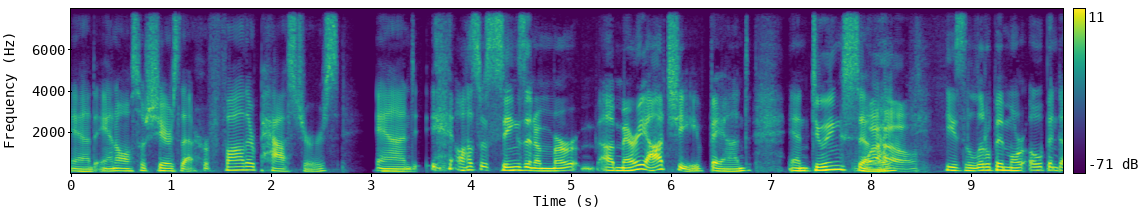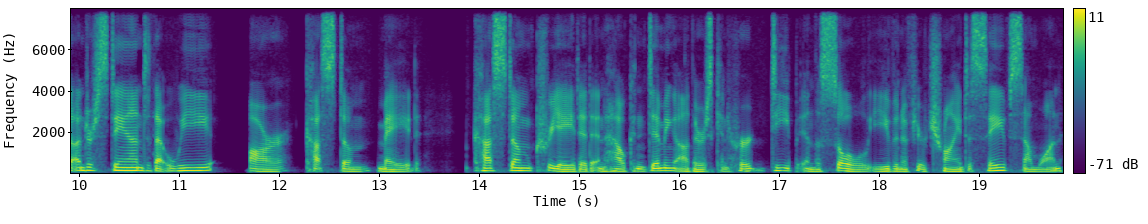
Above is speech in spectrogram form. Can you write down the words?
And Anna also shares that her father pastors and also sings in a, mer- a mariachi band. And doing so, Wow. he's a little bit more open to understand that we are custom made, custom created, and how condemning others can hurt deep in the soul, even if you're trying to save someone,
